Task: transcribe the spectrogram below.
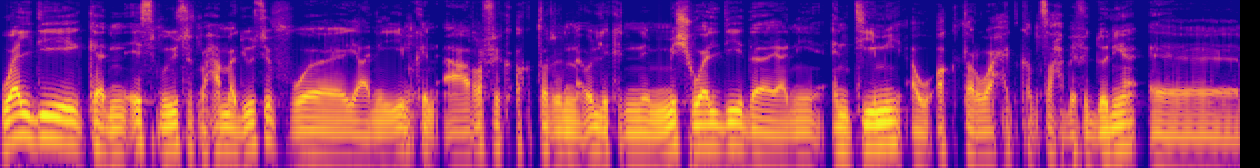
والدي كان اسمه يوسف محمد يوسف ويعني يمكن أعرفك أكتر إن أقول لك إن مش والدي ده يعني أنتيمي أو أكتر واحد كان صاحبي في الدنيا. آه،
